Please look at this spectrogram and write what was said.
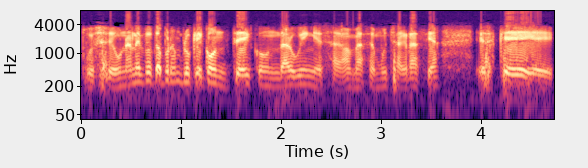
Pues eh, una anécdota, por ejemplo, que conté con Darwin, esa me hace mucha gracia, es que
